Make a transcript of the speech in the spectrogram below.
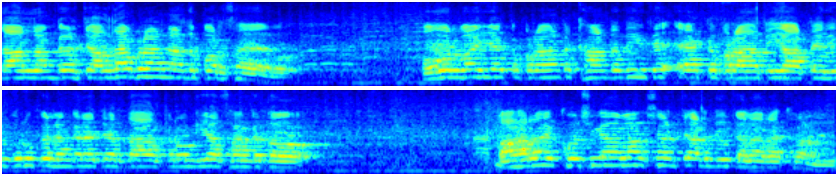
ਦਾ ਲੰਗਰ ਚੱਲਦਾ ਆਪਣਾ ਅਨੰਦਪੁਰ ਸਾਹਿਬ। ਹੋਰ ਬਾਈ ਇੱਕ ਪ੍ਰਾਂਤ ਖੰਡ ਦੀ ਤੇ ਇੱਕ ਪ੍ਰਾਂਤ ਹੀ ਆਟੇ ਦੀ। ਗੁਰੂ ਕੇ ਲੰਗਰ ਚ ਅਰਦਾਸ ਕਰਾਉਂਦੀ ਆ ਸੰਗਤ। ਮਹਾਰਾਜ, ਖੁਸ਼ੀਆਂ ਬਖਸ਼ਣ, ਚੜ੍ਹਦੀ ਕਲਾ ਰੱਖਣ।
